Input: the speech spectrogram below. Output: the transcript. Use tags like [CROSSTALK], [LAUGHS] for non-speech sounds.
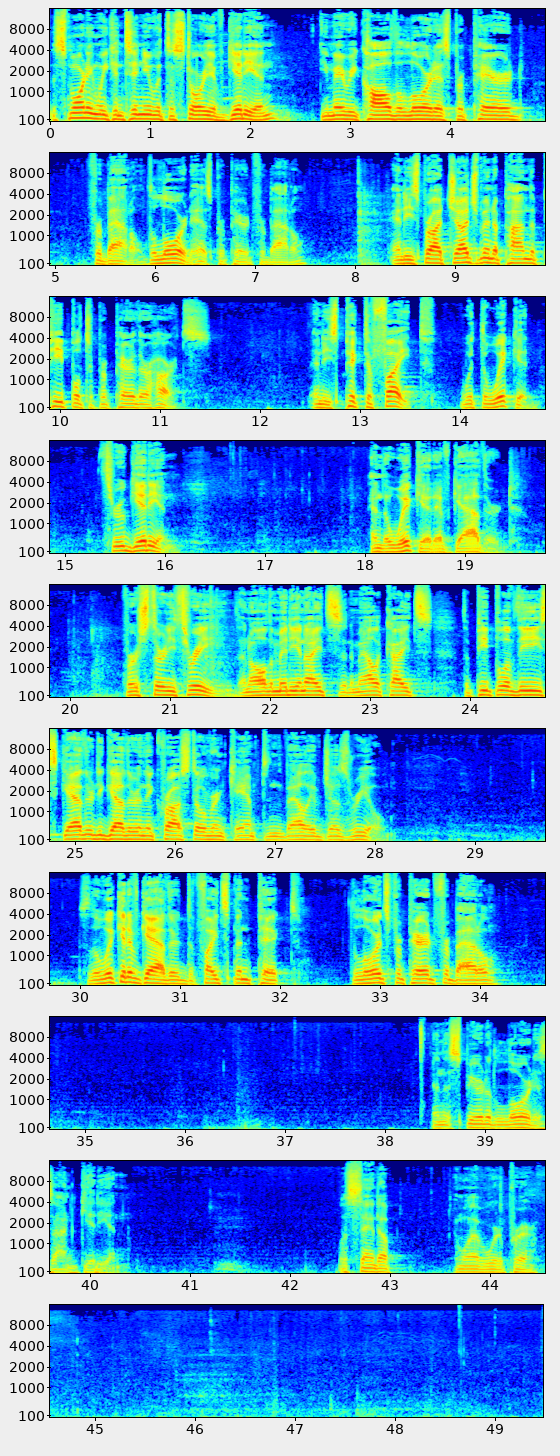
This morning we continue with the story of Gideon. You may recall the Lord has prepared for battle. The Lord has prepared for battle. And he's brought judgment upon the people to prepare their hearts. And he's picked a fight with the wicked through Gideon. And the wicked have gathered. Verse 33 Then all the Midianites and Amalekites, the people of the east, gathered together and they crossed over and camped in the valley of Jezreel. So the wicked have gathered, the fight's been picked, the Lord's prepared for battle, and the Spirit of the Lord is on Gideon. Let's stand up and we'll have a word of prayer.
